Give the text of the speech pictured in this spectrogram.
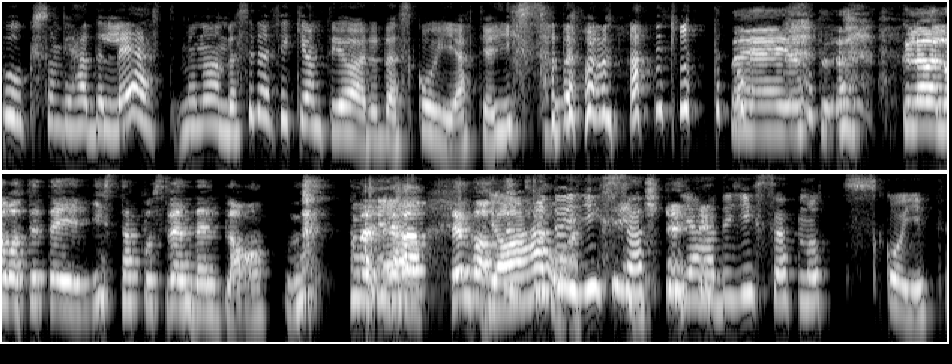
en bok som vi hade läst. Men å andra sidan fick jag inte göra det där skojiga att jag gissade vad den handlade om. Nej, jag skulle ha låtit dig gissa på Sven Delblanc. Men Ja, jag, den var Jag för hade, tråkig. gissat, jag hade gissat något skojigt.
